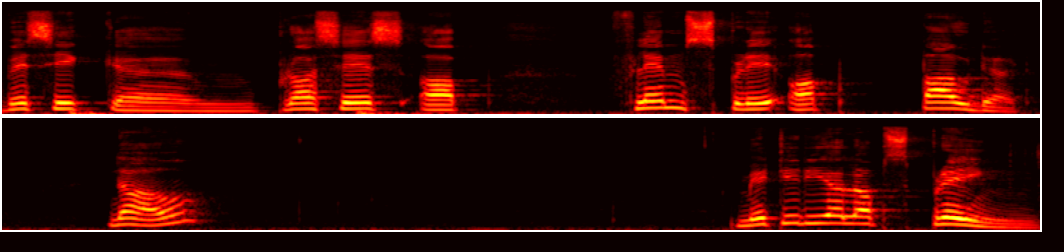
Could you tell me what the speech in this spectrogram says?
basic um, process of flame spray of powder. Now, material of spraying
